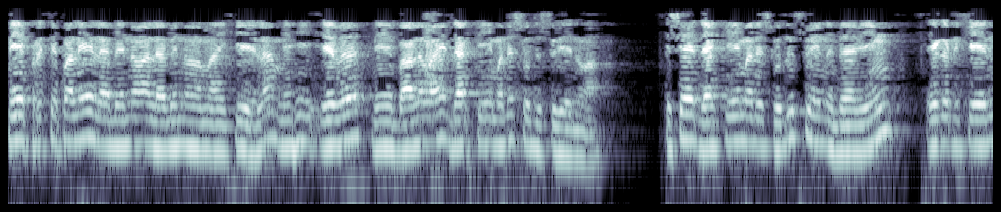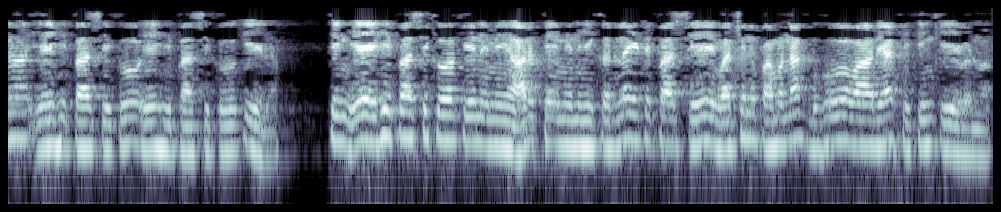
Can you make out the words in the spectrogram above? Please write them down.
මේ ප්‍රතිඵලය ලැබෙනවා ලැබෙනවාමයි කියලා මෙහි එව මේ බලවයි දැකීමද සුදුසු වෙනවා. එසේ දැකීමද සුදුසු වෙන බැවින් ඒකට කියනවා ඒහිපාසිකෝ ඒහිපාසිකෝ කියලා. ඉතින් ඒහිපාසිකෝ කියන මේ අර්ථය මෙනෙහි කරලා ඊට පස්සේ වචන පමණක් බොහෝ වාරයක් ඉතින් කියවනවා.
